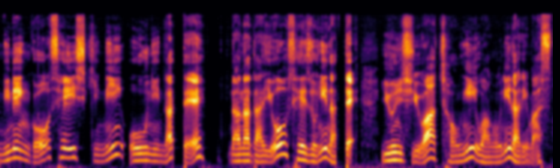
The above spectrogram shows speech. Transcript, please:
2年後、正式に王になって、7代を聖女になって、ユン氏は정의왕후になります。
